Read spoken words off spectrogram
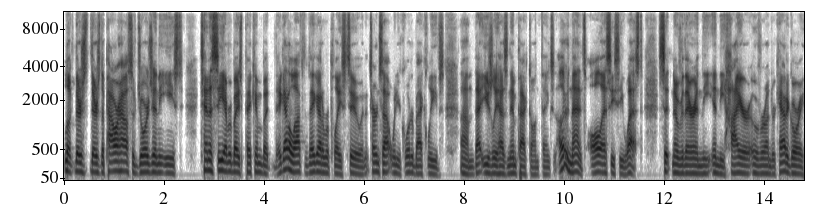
look there's there's the powerhouse of georgia in the east tennessee everybody's picking but they got a lot that they got to replace too and it turns out when your quarterback leaves um, that usually has an impact on things and other than that it's all sec west sitting over there in the in the higher over under category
